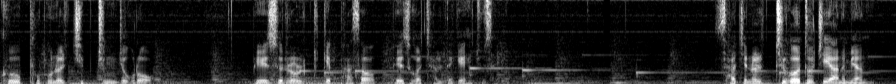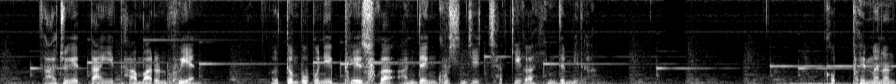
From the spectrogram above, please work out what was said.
그 부분을 집중적으로 배수를 깊게 파서 배수가 잘 되게 해주세요. 사진을 찍어두지 않으면 나중에 땅이 다 마른 후엔 어떤 부분이 배수가 안 된 곳인지 찾기가 힘듭니다. 겉표면은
